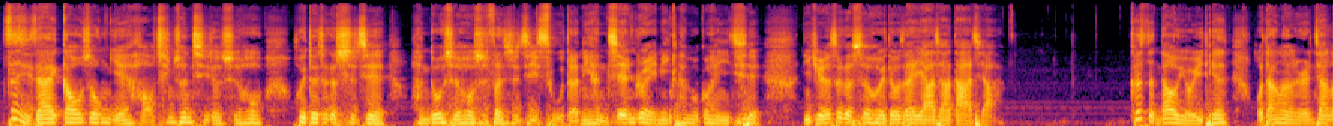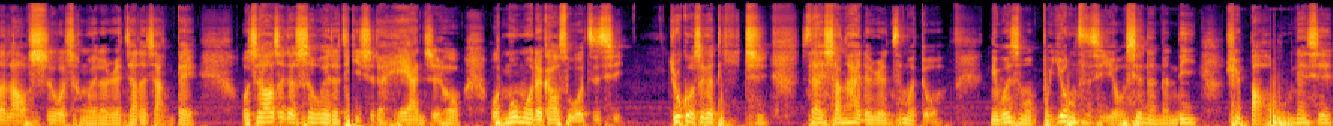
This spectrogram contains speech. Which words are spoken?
自己在高中也好，青春期的时候，会对这个世界很多时候是愤世嫉俗的。你很尖锐，你看不惯一切，你觉得这个社会都在压榨大家。可是等到有一天，我当了人家的老师，我成为了人家的长辈，我知道这个社会的体制的黑暗之后，我默默的告诉我自己：如果这个体制在伤害的人这么多，你为什么不用自己有限的能力去保护那些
